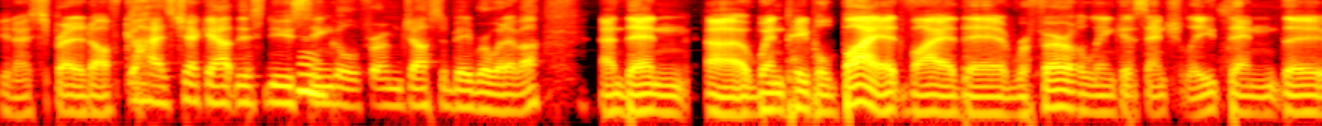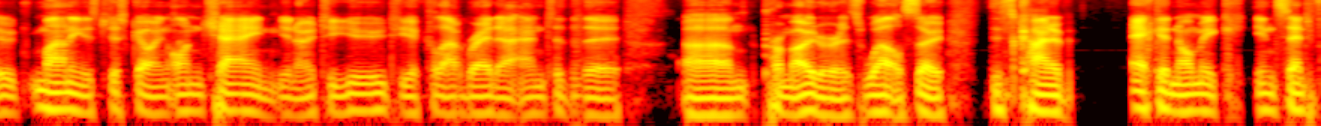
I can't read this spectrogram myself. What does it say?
you know spread it off guys check out this new mm. single from justin bieber or whatever and then uh, when people buy it via their referral link essentially then the money is just going on chain you know to you to your collaborator and to the um, promoter as well so this kind of economic incentive.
